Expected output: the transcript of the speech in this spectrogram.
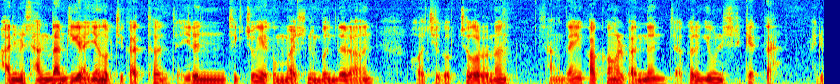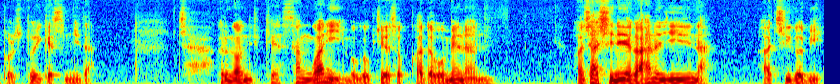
아니면 상담직이나 영업직 같은 자, 이런 직종에 근무하시는 분들은 어, 직업적으로는 상당히 각광을 받는 자, 그런 기운일 수 있겠다 이렇게 볼 수도 있겠습니다. 자 그런 가운데 이렇게 상관이 목욕지에 속하다 보면은 어, 자신이 하는 일이나 아, 직업이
